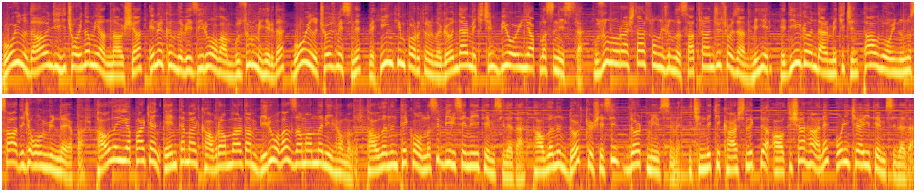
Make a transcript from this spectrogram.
Bu oyunu daha önce hiç oynamayan Navşihan en akıllı veziri olan Buzurmehir'den bu oyunu çözmesini ve Hint İmparatoruna göndermek için bir oyun yapmasını ister. Uzun uğraşlar sonucunda satrancı çözen Mihir hediye göndermek için tavla oyununu sadece 10 günde yapar. Tavlayı yaparken en temel kavramlardan biri olan zamandan ilham alır. Tavlanın tek olması bir seneyi temsil eder. Tavlanın dört köşesi dört mevsimi. İçindeki karşılıklı 6'şar hane 12 ayı temsil eder.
